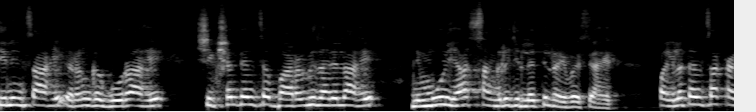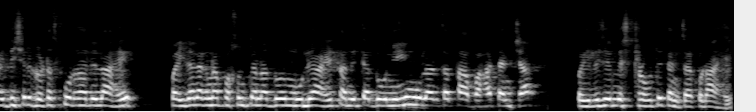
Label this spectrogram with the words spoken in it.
तीन इंच आहे रंग गोरा आहे. शिक्षण त्यांचं बारावी झालेलं आहे. आणि मूळ ह्या सांगली जिल्ह्यातील रहिवासी आहेत. पहिला त्यांचा कायदेशीर घटस्फोट झालेला आहे. पहिल्या लग्नापासून त्यांना दोन मुले आहेत आणि त्या दोन्ही मुलांचा ताबा हा त्यांच्या पहिले जे मिस्टर होते त्यांच्याकडे आहे.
